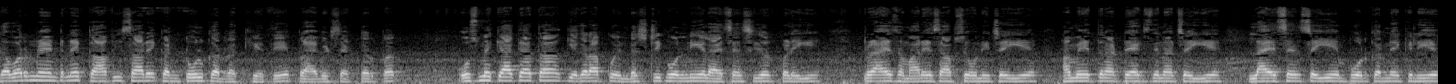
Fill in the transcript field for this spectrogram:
गवर्नमेंट ने काफ़ी सारे कंट्रोल कर रखे थे प्राइवेट सेक्टर पर। उसमें क्या क्या था कि अगर आपको इंडस्ट्री खोलनी है लाइसेंस की ज़रूरत पड़ेगी प्राइस हमारे हिसाब से होनी चाहिए, हमें इतना टैक्स देना चाहिए लाइसेंस चाहिए इंपोर्ट करने के लिए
